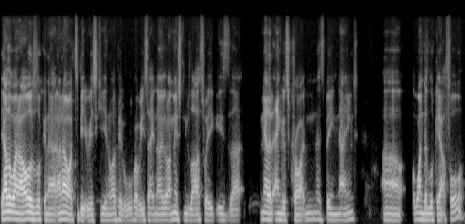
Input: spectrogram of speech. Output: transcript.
the other one I was looking at, I know it's a bit risky, and a lot of people will probably say no, but I mentioned last week is that now that Angus Crichton has been named, uh, one to look out for.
